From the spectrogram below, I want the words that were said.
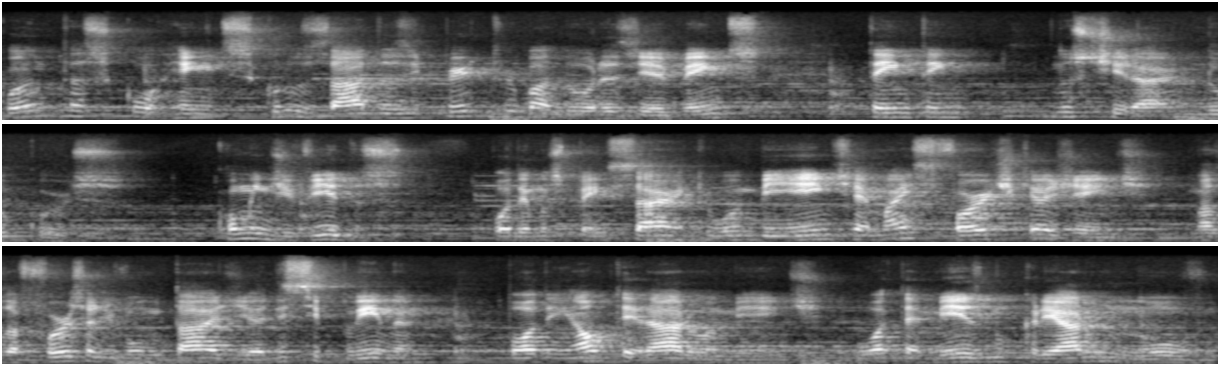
quantas correntes cruzadas e perturbadoras de eventos tentem nos tirar do curso. Como indivíduos, podemos pensar que o ambiente é mais forte que a gente, mas a força de vontade e a disciplina podem alterar o ambiente ou até mesmo criar um novo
